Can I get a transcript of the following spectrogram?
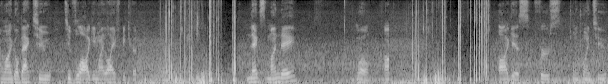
I want to go back to to vlogging my life because next Monday, well, August 1st, 2022,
